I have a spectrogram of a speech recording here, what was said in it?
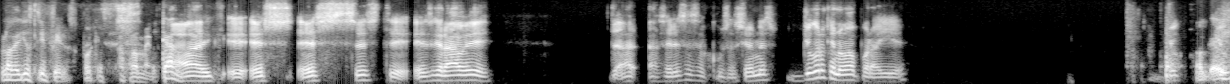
lo de Justin Fields, porque es afroamericano. es, es, este, es grave hacer esas acusaciones. Yo creo que no va por ahí, ¿eh? Yo, creo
